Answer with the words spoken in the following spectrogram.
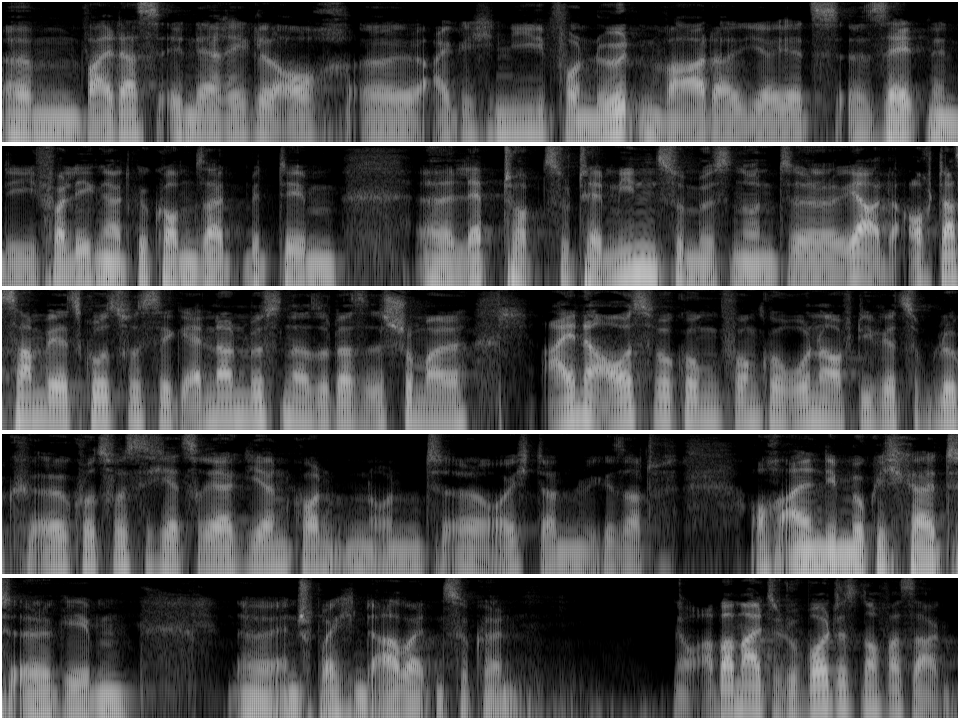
ähm, weil das in der Regel auch äh, eigentlich nie vonnöten war, da ihr jetzt äh, selten in die Verlegenheit gekommen seid, mit dem äh, Laptop zu Terminen zu müssen. Und äh, ja, auch das haben wir jetzt kurzfristig ändern müssen. Also das ist schon mal eine Auswirkung von Corona, auf die wir zum Glück äh, kurzfristig jetzt reagieren konnten und äh, euch dann, wie gesagt, auch allen die Möglichkeit äh, geben, äh, entsprechend arbeiten zu können. No, aber Malte, du wolltest noch was sagen.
